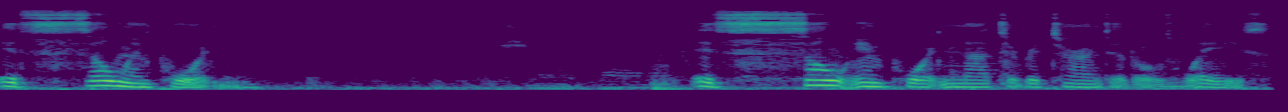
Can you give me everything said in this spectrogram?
It's so important. It's so important not to return to those ways.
